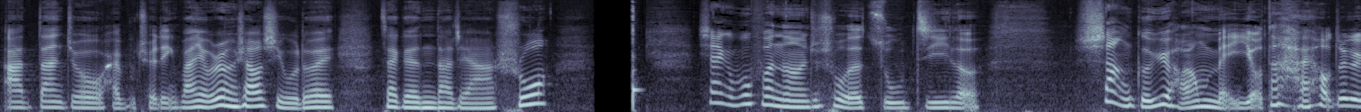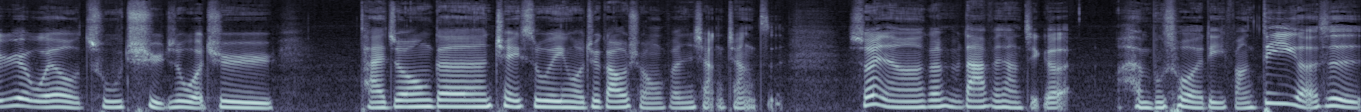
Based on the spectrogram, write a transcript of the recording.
啊，但就还不确定。反正有任何消息，我都会再跟大家说。下一个部分呢，就是我的足迹了。上个月好像没有，但还好这个月我有出去，就是我去台中跟 Chase 录音，我去高雄分享这样子。所以呢，跟大家分享几个很不错的地方。第一个是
